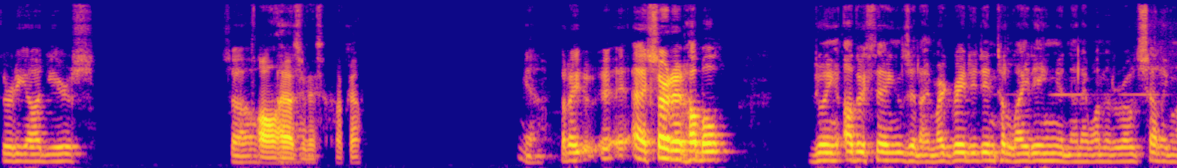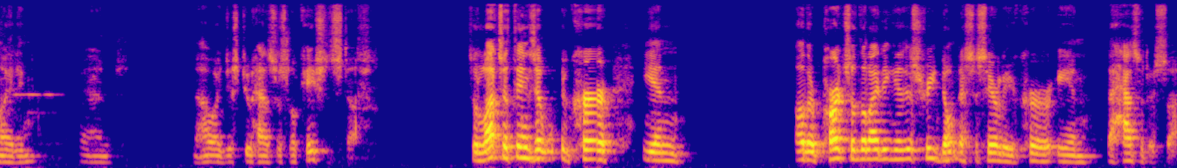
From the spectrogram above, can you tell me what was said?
thirty odd years. So All um, hazardous. Okay. Yeah, but I I started at Hubbell doing other things, and I migrated into lighting, and then I went on the road selling lighting, and now I just do hazardous location stuff. So lots of things that occur in other parts of the lighting industry don't necessarily occur in the hazardous side.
